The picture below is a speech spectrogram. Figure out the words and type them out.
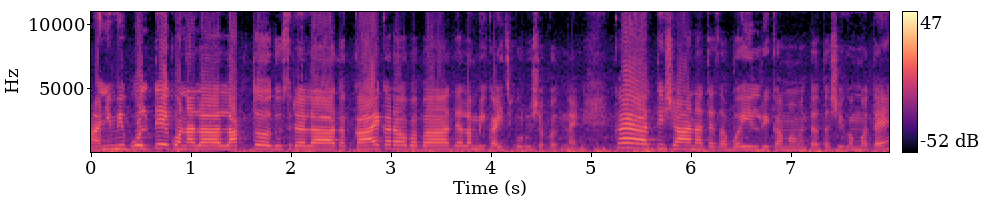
आणि मी बोलते कोणाला लागतं दुसऱ्याला आता काय करावं बाबा? त्याला मी काहीच करू शकत नाही. काय अतिशहाणा त्याचा बैल रिकामा म्हणतात तशी गंमत आहे.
